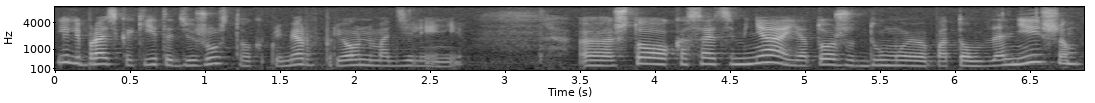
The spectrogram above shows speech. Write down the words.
или брать какие-то дежурства, к примеру, в приемном отделении. Э, что касается меня, я тоже думаю потом в дальнейшем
